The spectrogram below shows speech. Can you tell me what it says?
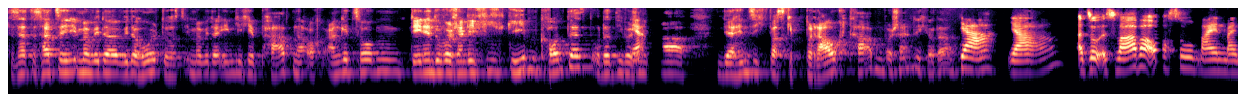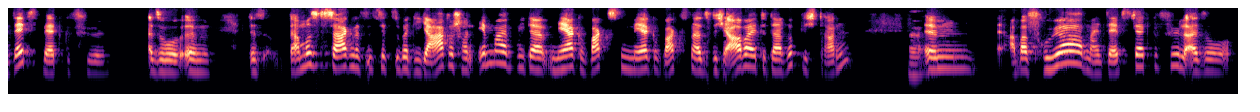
Das heißt, das hat sich immer wieder wiederholt. Du hast immer wieder ähnliche Partner auch angezogen, denen du wahrscheinlich viel geben konntest oder die wahrscheinlich ja. in der Hinsicht was gebraucht haben, wahrscheinlich, oder? Ja, ja. Also es war aber auch so mein, mein Selbstwertgefühl. Also ähm, das, da muss ich sagen, das ist jetzt über die Jahre schon immer wieder mehr gewachsen, mehr gewachsen. Also ich arbeite da wirklich dran. Ja. Ähm, aber früher mein Selbstwertgefühl, also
